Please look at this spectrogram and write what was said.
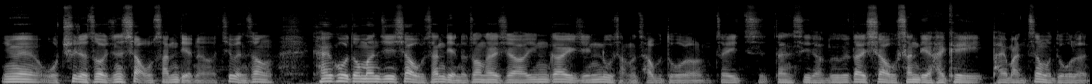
因为我去的时候已经是下午三点了，基本上开过动漫机下午三点的状态下，应该已经入场的差不多了。这一次，但 CW 在下午三点还可以排满这么多人，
